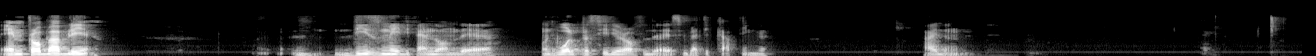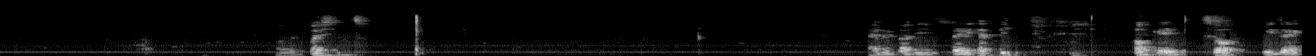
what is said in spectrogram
and probably this may depend on the on the whole procedure of the symplectic cutting. I don't. Other questions? Everybody is very happy. Okay, so we thank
